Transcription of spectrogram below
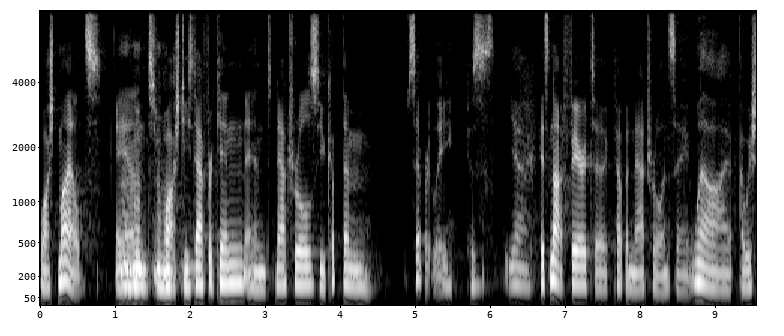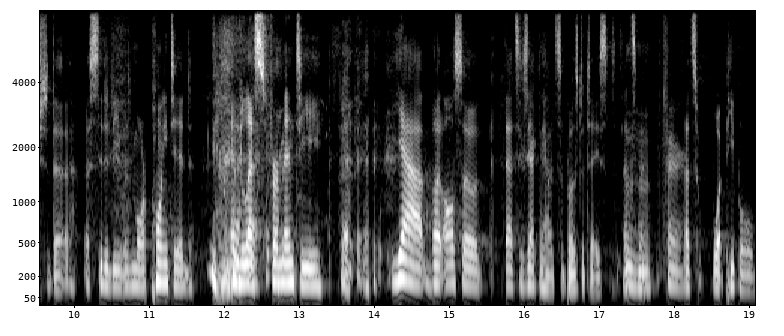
washed milds mm-hmm, and washed East African and naturals. You cup them separately because Yeah. it's not fair to cup a natural and say, "Well, I, I wish the acidity was more pointed and less fermenty." yeah, but also that's exactly how it's supposed to taste. That's Fair. That's what people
